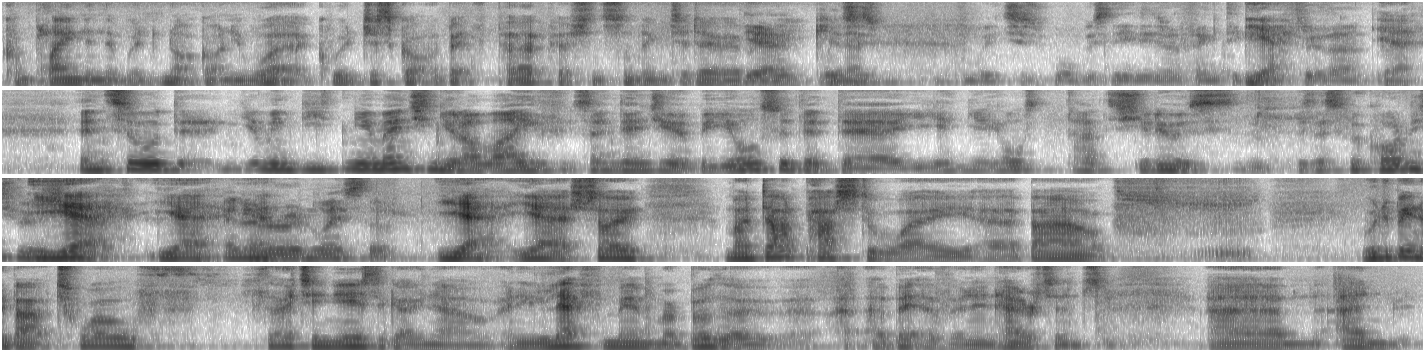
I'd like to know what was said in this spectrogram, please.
complaining that we'd not got any work, we'd just got a bit of purpose and something to do every week, you which know. is which is what was needed, I think, to get through that. yeah. And so, I mean, you, you mentioned you're a live sound engineer, but you also did. Uh, you, you also had studios. Was this recording studios? Yeah, yeah, In yeah. and around Leicester. Yeah, yeah. So my dad passed away about would have been about 12, 13 years ago now, and he left me and my brother a, a bit of an inheritance. Um, and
